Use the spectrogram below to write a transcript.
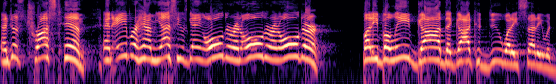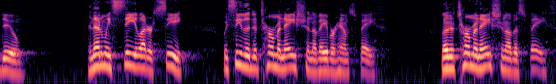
And just trust Him. And Abraham, yes, he was getting older and older and older, but he believed God that God could do what He said He would do. And then we see, letter C, we see the determination of Abraham's faith. The determination of his faith.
